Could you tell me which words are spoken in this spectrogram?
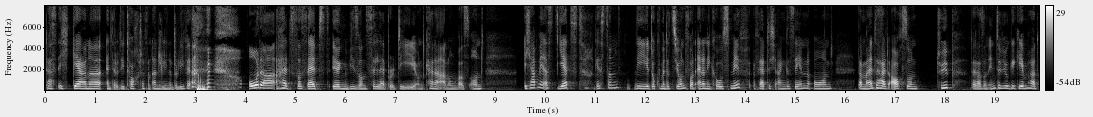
dass ich gerne entweder die Tochter von Angelina Jolie wäre oder halt so selbst irgendwie so ein Celebrity und keine Ahnung was. Und ich habe mir erst jetzt, gestern, die Dokumentation von Anna Nicole Smith fertig angesehen und da meinte halt auch so ein Typ, der da so ein Interview gegeben hat,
